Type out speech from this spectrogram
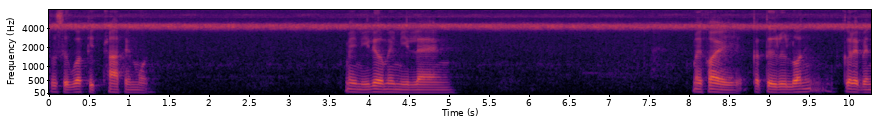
รู้สึกว่าผิดพลาดไปหมด ไม่มีเรื่องไม่มีแรง ไม่ค่อยกระตือรือร้น ก็เลยเป็น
